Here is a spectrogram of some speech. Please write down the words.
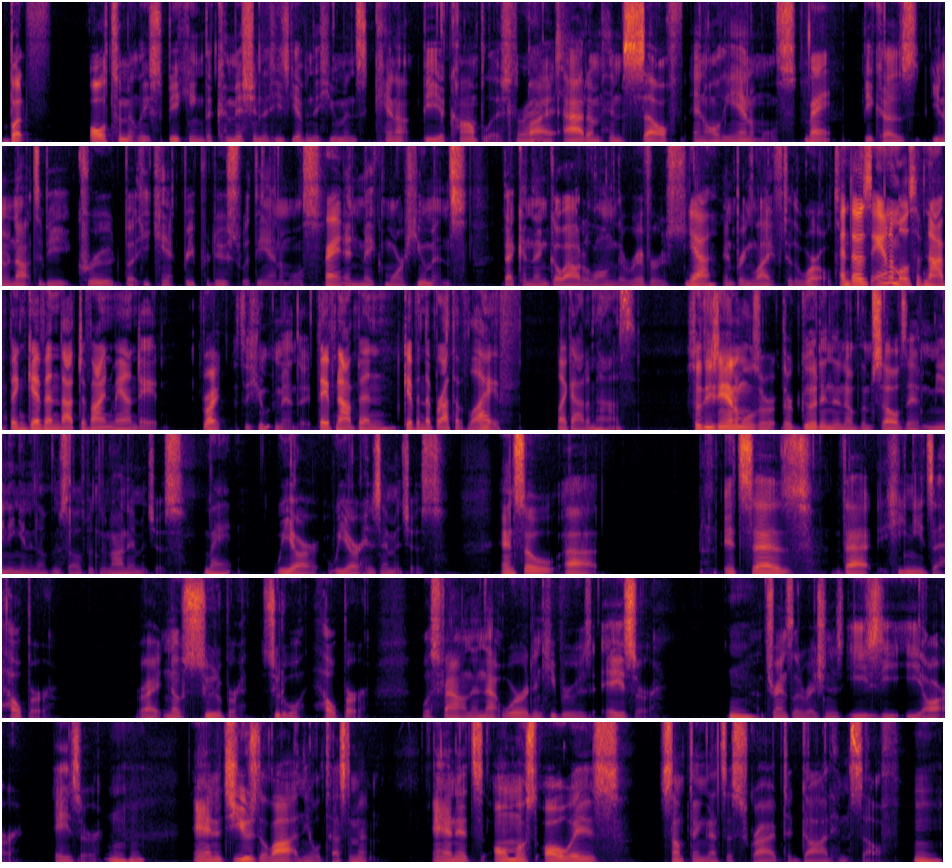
but f- ultimately speaking, the commission that he's given to humans cannot be accomplished Correct. by Adam himself and all the animals Right. because, you know, not to be crude, but he can't reproduce with the animals Right. and make more humans that can then go out along the rivers Yeah. and bring life to the world. And those animals have not been given that divine mandate. Right. It's a human mandate. They've not been given the breath of life like Adam has. So these animals are they're good in and of themselves. They have meaning in and of themselves, but they're not images. Right. we are we are his images and so uh, it says that he needs a helper right no suitable suitable helper was found and that word in hebrew is ezer Mm. transliteration is e-z-e-r ezer Mm-hmm. And it's used a lot in the old testament and it's almost always something that's ascribed to god himself Mm.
